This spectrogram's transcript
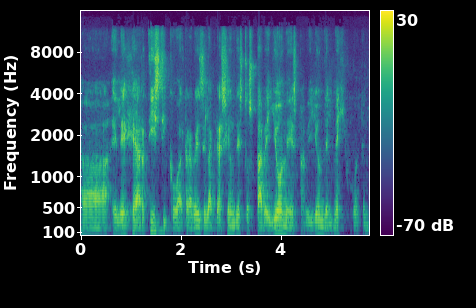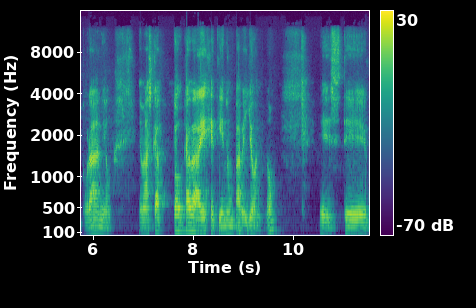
uh, el eje artístico a través de la creación de estos pabellones, pabellón del México contemporáneo, Además, cada, eje tiene un pabellón, ¿no? Este,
